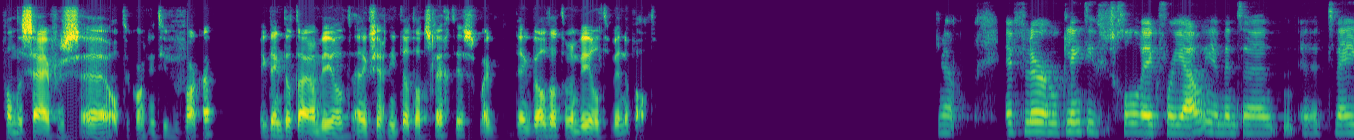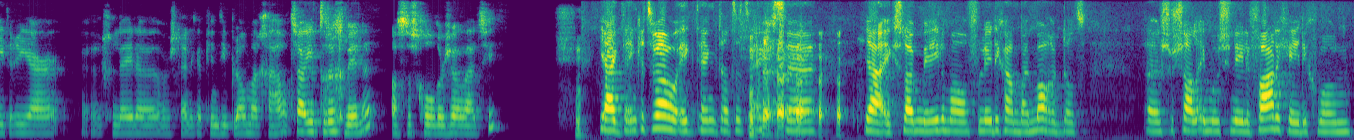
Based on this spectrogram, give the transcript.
van de cijfers uh, op de cognitieve vakken. Ik denk dat daar een wereld, en ik zeg niet dat dat slecht is, maar ik denk wel dat er een wereld te winnen valt. Ja. En Fleur, hoe klinkt die schoolweek voor jou? Je bent uh, twee, drie jaar geleden, waarschijnlijk heb je een diploma gehaald. Zou je terug willen als de school er zo uitziet? Ja, ik denk het wel. Ik denk dat het echt. ja, ik sluit me helemaal volledig aan bij Mark. Dat sociaal-emotionele vaardigheden gewoon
